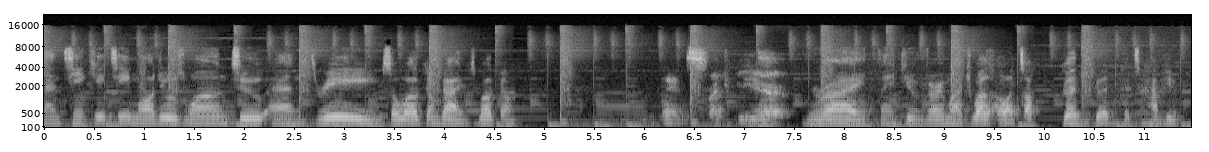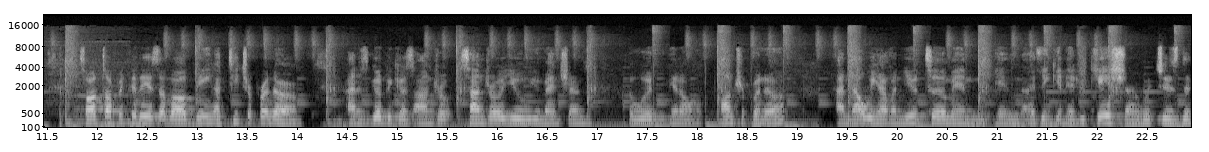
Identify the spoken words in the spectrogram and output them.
and TKT modules one, two, and three. So welcome, guys. Welcome. Thanks. Glad to be here. Right. Thank you very much. Well, what's up? Good, good, good to have you. So our topic today is about being a teacherpreneur, and it's good because Andro, Sandro, you you mentioned the word, you know, entrepreneur, and now we have a new term in in I think in education, which is the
